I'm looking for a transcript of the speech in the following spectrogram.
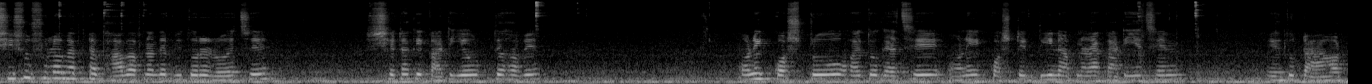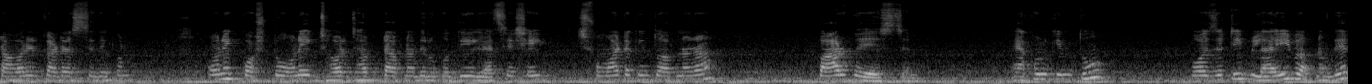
শিশু সুলভ একটা ভাব আপনাদের ভিতরে রয়েছে, সেটাকে কাটিয়ে উঠতে হবে। অনেক কষ্ট হয়তো গেছে, অনেক কষ্টের দিন আপনারা কাটিয়েছেন। যেহেতু টাওয়ার টাওয়ারের কাট আসছে, দেখুন। অনেক কষ্ট, অনেক ঝড় ঝাপটা আপনাদের উপর দিয়ে গেছে, সেই সময়টা কিন্তু আপনারা পার হয়ে এসছেন। এখন কিন্তু পজিটিভ লাইভ আপনাদের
